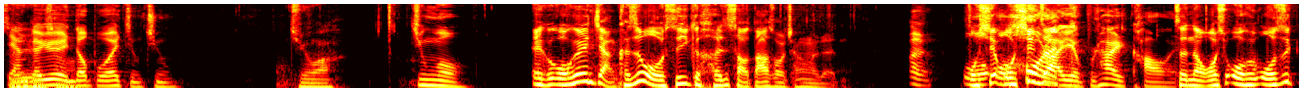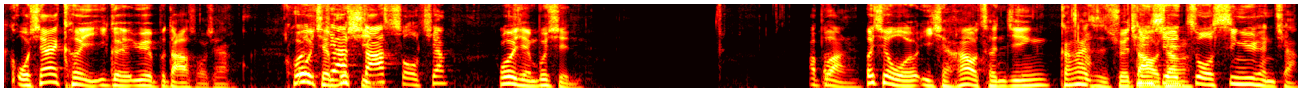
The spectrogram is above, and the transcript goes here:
两个月你都不会啾啾。九啊？啾哦。哎、我跟你讲，可是我是一个很少打手枪的人，嗯，我现我我现在也不太考哎，真的，我我我是我现在可以一个月不打手枪，我以前不行。打手枪我以前不行，啊，不然而且我以前还有曾经刚开始学打天手枪，蝎座性欲很强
